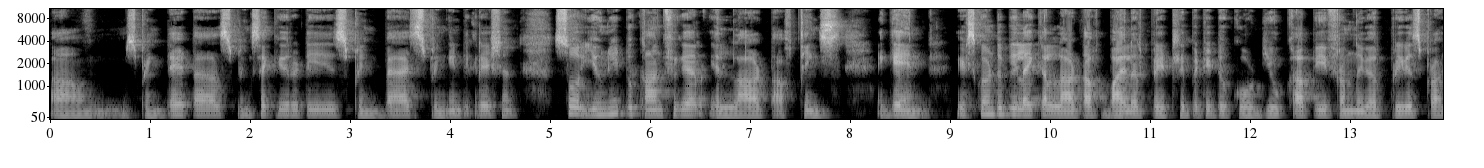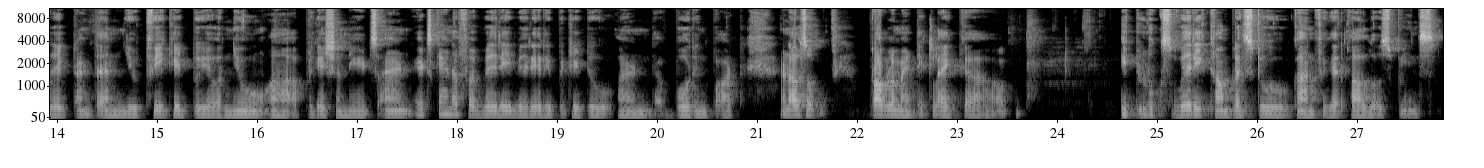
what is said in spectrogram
Um, Spring Data, Spring Security, Spring Batch, Spring Integration. So you need to configure a lot of things. Again, it's going to be like a lot of boilerplate repetitive code you copy from your previous project and then you tweak it to your new uh, application needs and it's kind of a very very repetitive and boring part and also problematic like uh, it looks very complex to configure all those beans.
